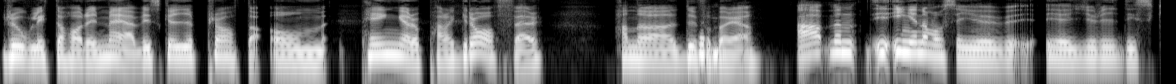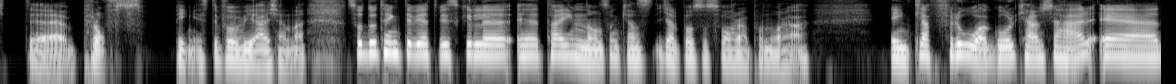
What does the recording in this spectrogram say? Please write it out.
Roligt att ha dig med. Vi ska ju prata om pengar och paragrafer. Hanna, du får börja. Ja, men ingen av oss är ju juridiskt eh, proffs pingis, det får vi erkänna. Så då tänkte vi att vi skulle eh, ta in någon som kan hjälpa oss att svara på några enkla frågor kanske här. Eh,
